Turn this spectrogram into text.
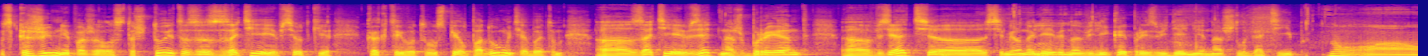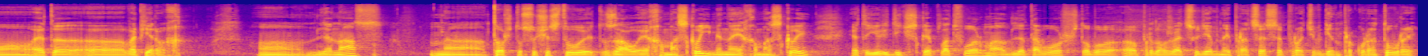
Скажи мне, пожалуйста, что это за затея все-таки, как ты вот успел подумать об этом, а, затея взять наш бренд, а, взять а, Семена Левина, великое произведение, наш логотип? Ну, это, во-первых, для нас то, что существует ЗАО «Эхо Москвы», именно «Эхо Москвы», это юридическая платформа для того, чтобы э, продолжать судебные процессы против Генпрокуратуры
